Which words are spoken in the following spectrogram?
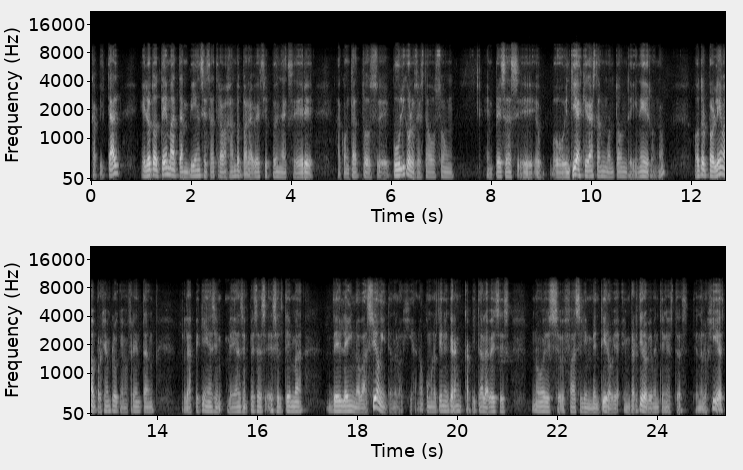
capital. El otro tema también se está trabajando para ver si pueden acceder eh, a contactos eh, públicos. Los estados son empresas eh, o entidades que gastan un montón de dinero, ¿no? Otro problema, por ejemplo, que enfrentan las pequeñas y medianas empresas es el tema de la innovación y tecnología, ¿no? Como no tienen gran capital, a veces no es fácil invertir, invertir obviamente en estas tecnologías.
